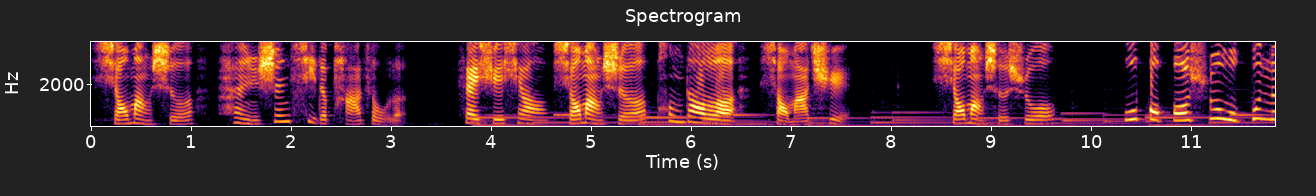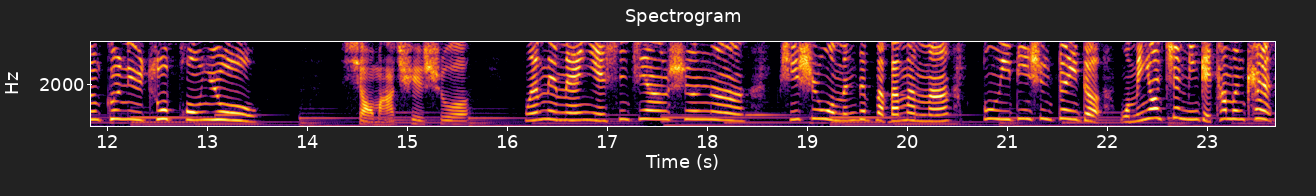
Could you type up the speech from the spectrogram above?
小蟒蛇很生气地爬走了。在学校，小蟒蛇碰到了小麻雀。小蟒蛇说：“我爸爸说我不能跟你做朋友。”小麻雀说：“我妈妈也是这样说呢。其实我们的爸爸妈妈不一定是对的，我们要证明给他们看，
